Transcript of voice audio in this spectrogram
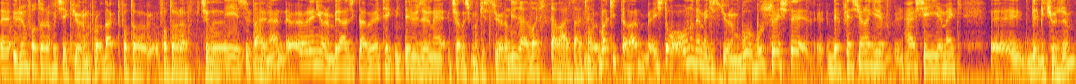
e, ürün fotoğrafı çekiyorum. Product foto fotoğrafçılığı İyi, süper. denen. E, Öğreniyorum. Birazcık daha böyle teknikleri üzerine çalışmak istiyorum. Güzel vakit de var zaten. Vakit de var. İşte onu demek istiyorum. Bu bu süreçte depresyona girip her şeyi yemek e, de bir çözüm.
